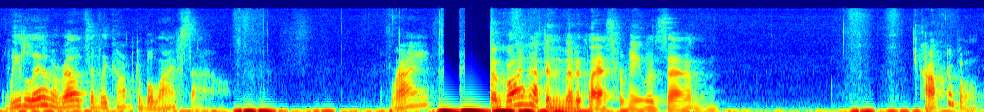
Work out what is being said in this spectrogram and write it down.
we live a relatively comfortable lifestyle. Right? So growing up in the middle class for me was um, comfortable.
